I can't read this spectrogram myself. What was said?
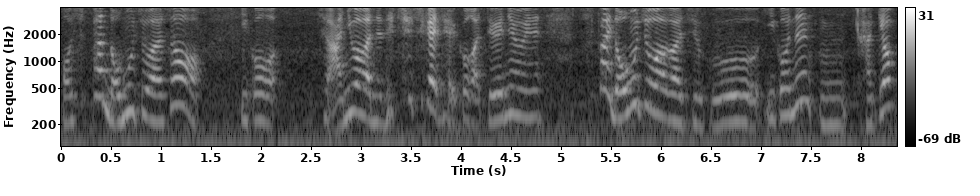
어, 스판 너무 좋아서 이거 제가 안 입어봤는데 칠치가 될것 같아요. 왜냐면 스판이 너무 좋아가지고 이거는 음, 가격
